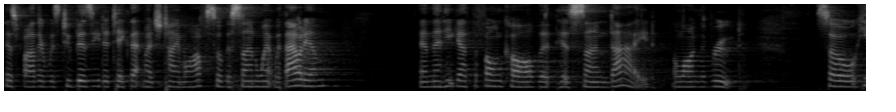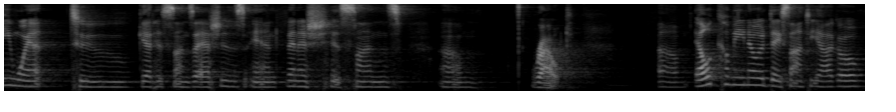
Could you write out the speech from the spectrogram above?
His father was too busy to take that much time off, so the son went without him. And then he got the phone call that his son died along the route. So he went to get his son's ashes and finish his son's um, route. Um, El Camino de Santiago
